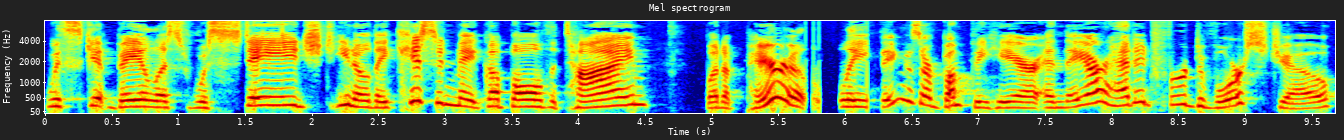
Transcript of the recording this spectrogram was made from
with Skip Bayless was staged. You know, they kiss and make up all the time. But apparently things are bumpy here and they are headed for divorce, Joe.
